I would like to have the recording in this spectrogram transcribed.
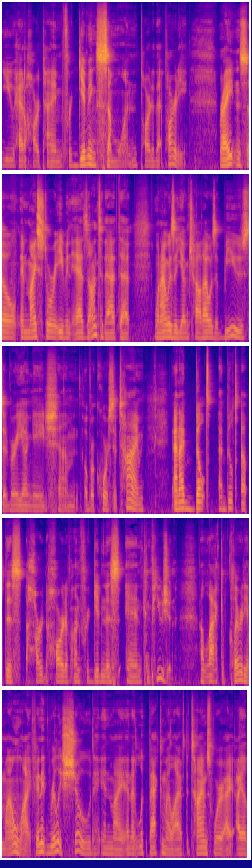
you had a hard time forgiving someone part of that party, right? And so, and my story even adds on to that, that when I was a young child, I was abused at a very young age um, over a course of time. And I built, I built up this hard heart of unforgiveness and confusion, a lack of clarity in my own life, and it really showed in my. And I look back in my life, the times where I, I,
